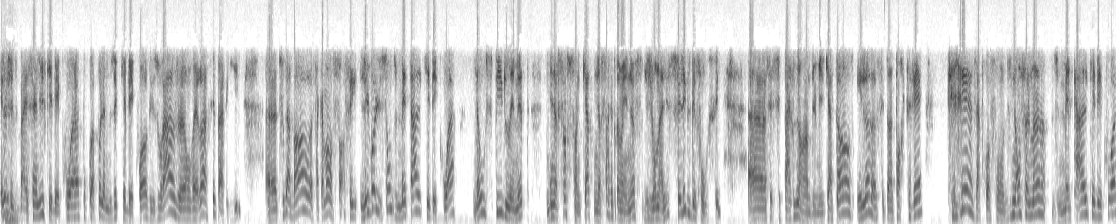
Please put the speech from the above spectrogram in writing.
Et là, j'ai dit, ben, c'est un livre québécois, pourquoi pas la musique québécoise? Des ouvrages, euh, on verra, assez variés. Euh, tout d'abord, ça commence fort, c'est l'évolution du métal québécois, No Speed Limit, 1964-1989, du journaliste Félix Desfossés. Euh, c'est paru en 2014. Et là, c'est un portrait très approfondi, non seulement du métal québécois,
